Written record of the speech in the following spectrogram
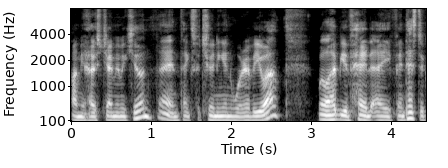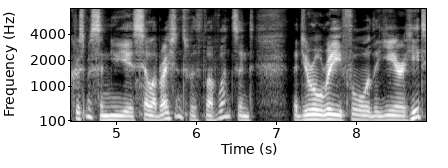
I'm your host, Jamie McEwen, and thanks for tuning in wherever you are. Well, I hope you've had a fantastic Christmas and New Year's celebrations with loved ones and that you're all ready for the year ahead.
